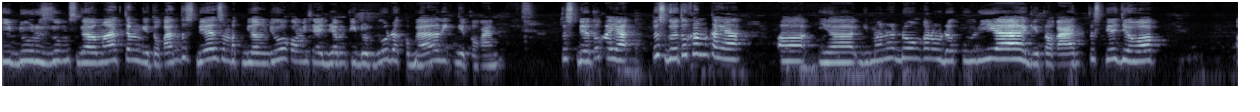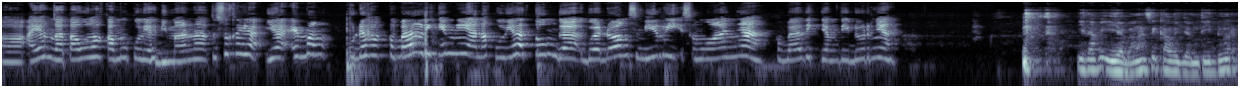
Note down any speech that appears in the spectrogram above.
tidur zoom segala macem gitu kan. Terus dia sempat bilang juga kalau misalnya jam tidur gue udah kebalik gitu kan. Terus dia tuh kayak terus gue tuh kan kayak eh, ya gimana dong kan udah kuliah gitu kan. Terus dia jawab "Eh, ayah nggak tahu lah kamu kuliah di mana terus tuh kayak ya emang udah kebalik ini anak kuliah tuh nggak gue doang sendiri semuanya kebalik jam tidurnya Iya tapi iya banget sih kalau jam tidur.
